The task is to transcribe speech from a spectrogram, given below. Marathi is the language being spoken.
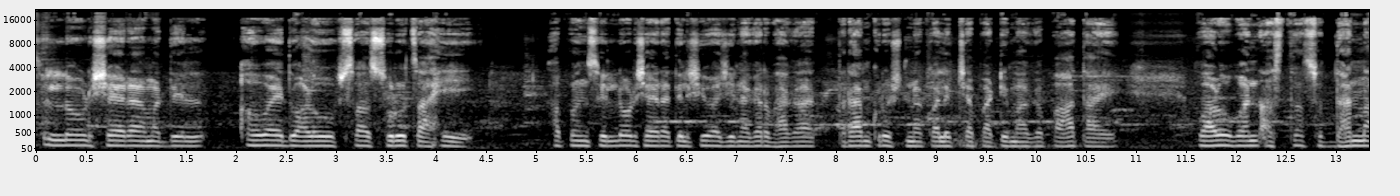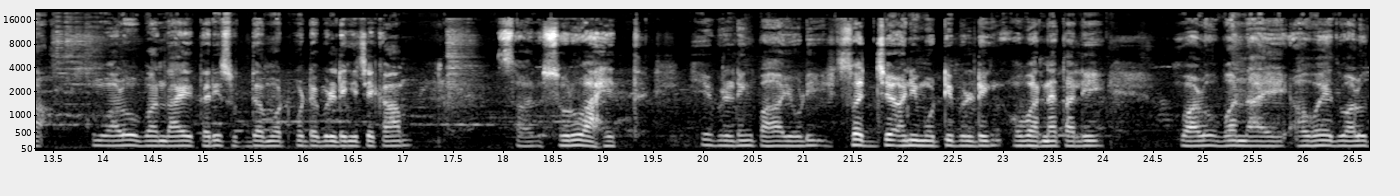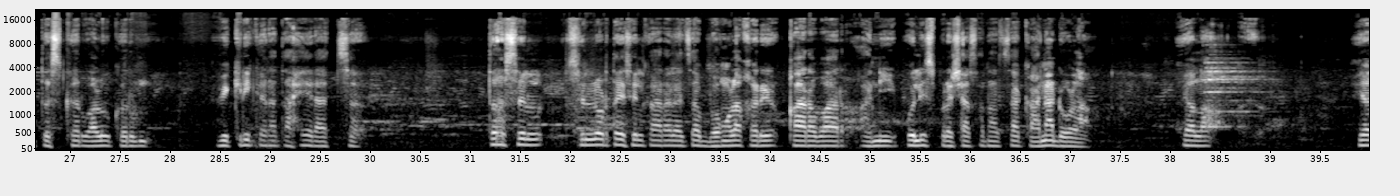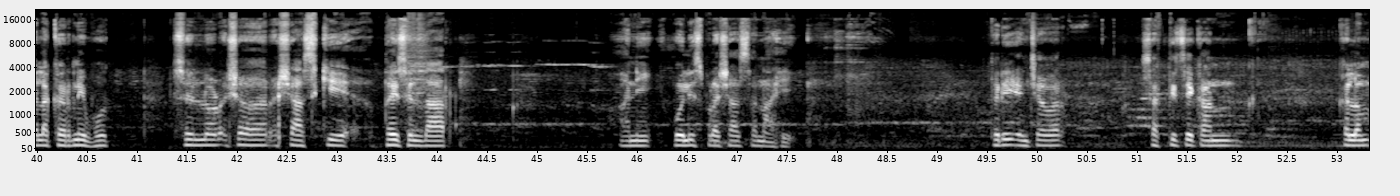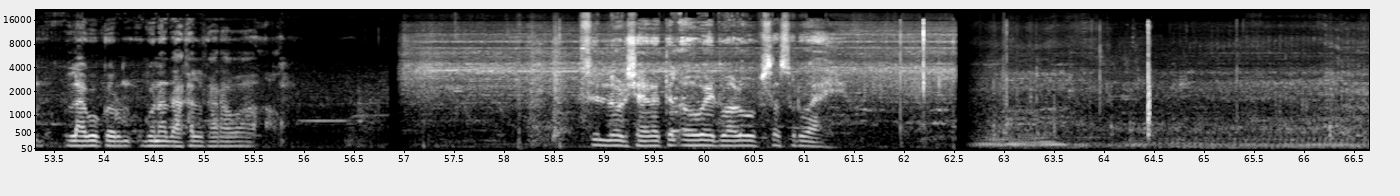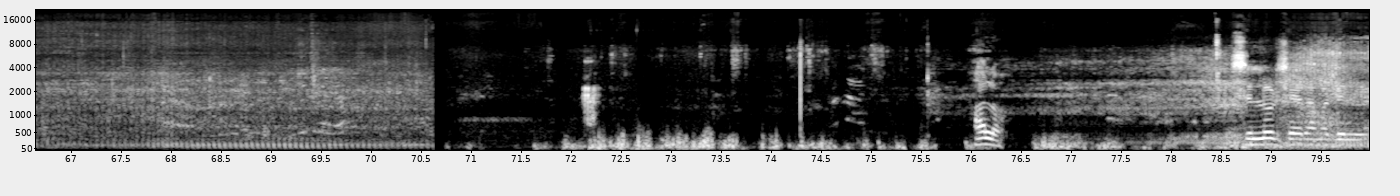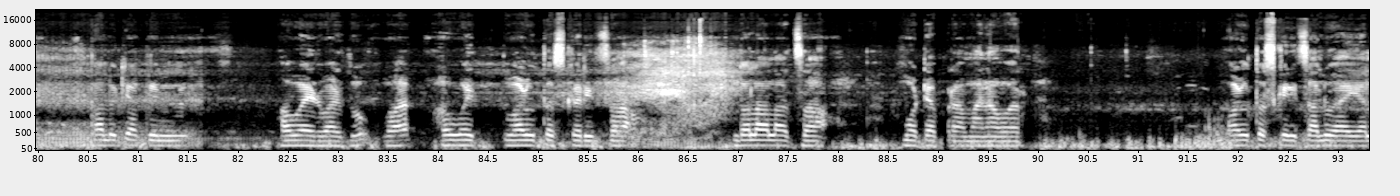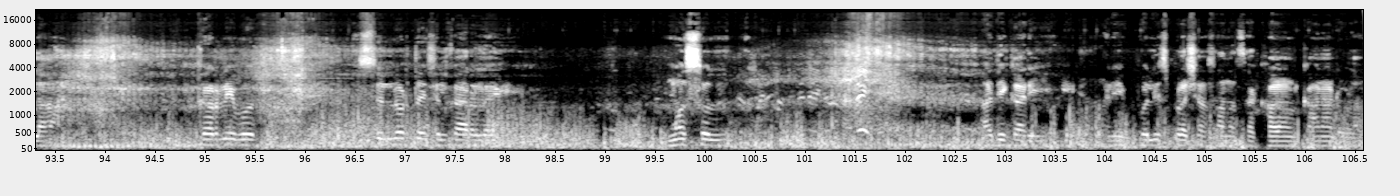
सिल्लोड शहरामधील अवैध वाळू उपसा सुरूच आहे. आपण सिल्लोड शहरातील शिवाजीनगर भागात रामकृष्ण कॉलेजच्या पाठीमागं पाहत आहे. वाळू बंद असतासुद्धांना वाळू बंद आहे तरीसुद्धा मोठमोठ्या बिल्डिंगीचे काम सा सुरू आहेत. ही बिल्डिंग पहा एवढी सज्ज आणि मोठी बिल्डिंग उभारण्यात आली. वाळू बंद आहे. अवैध वाळू तस्कर वाळू करून विक्री करत आहे रातचं. तहसील सिल्लोड तहसील कार्यालयाचा भोंगळा कर कारभार आणि पोलीस प्रशासनाचा कानाडोळा. याला याला कारणीभूत सिल्लोड शहर शासकीय तहसीलदार आणि पोलीस प्रशासन आहे. तरी यांच्यावर सक्तीचे कानून कलम लागू करून गुन्हा दाखल करावा. सिल्लोड शहरातील अवैध वाळू उपसा सुरू आहे. हॅलो. सिल्लोड शहरामधील तालुक्यातील अवैध वाळू वा अवैध वाळू तस्करीचा दलालाचा मोठ्या प्रमाणावर वाळू तस्करी चालू आहे याला. कारणीभूत सिल्लोड तहसील कार्यालय महसूल अधिकारी आणि पोलीस प्रशासनाचा काळ कानाडोळा.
